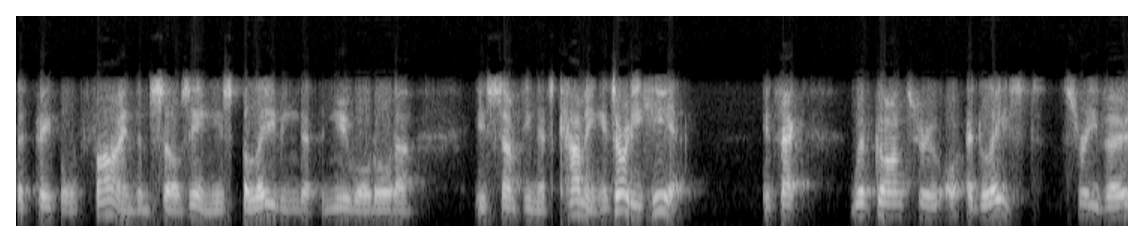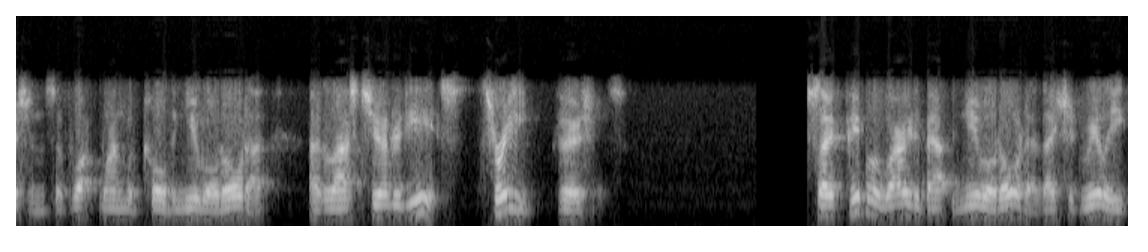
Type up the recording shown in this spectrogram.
that people find themselves in is believing that the New World Order is something that's coming. It's already here. In fact, we've gone through at least three versions of what one would call the New World Order over the last 200 years. Three versions. So if people are worried about the New World Order, they should really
